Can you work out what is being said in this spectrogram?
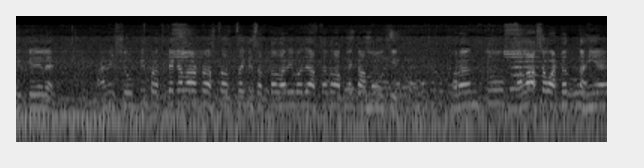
ते केलेले आहेत. आणि शेवटी प्रत्येकाला वाटत असतं असतं की सत्ताधारीमध्ये असलं तर आपले कामं होतील. परंतु मला असं वाटत नाही आहे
